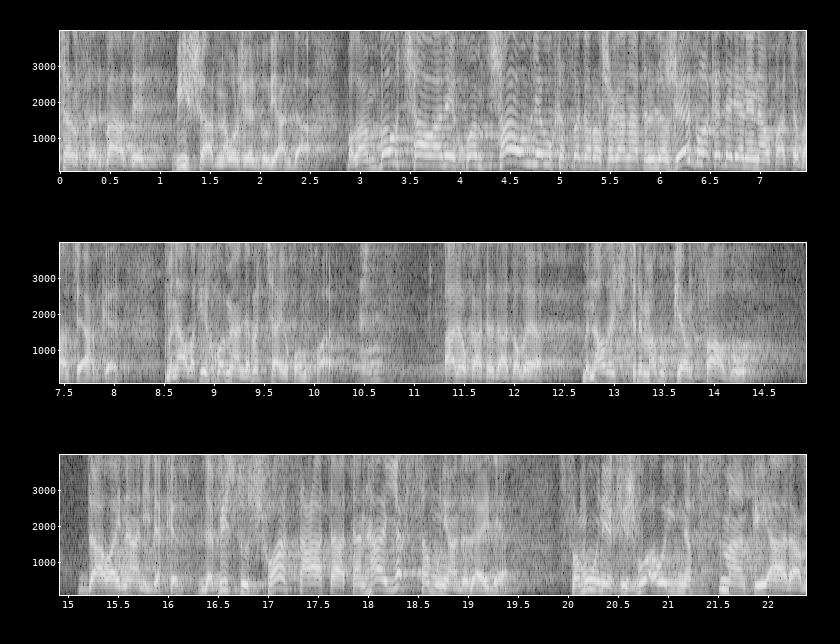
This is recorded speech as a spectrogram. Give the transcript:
چەند سەربازێک بیشارنەوە ژێر گڵیاندا، بەڵام بەو چاوانەی خۆم چاوم لێ بوو کە سەگە ڕەشەکان هاتن لە ژێر گڵەکە دەریان هێنا و پارچە پارچەیان کرد. مناڵەکەی خۆمیان لەبەر چاوی خۆم خوارد. ئا لەو کاتەدا دەڵێ مناڵێکی ترم هەبوو پێنج ساڵ بوو. داوای نانی دەکرد لە بیست و چوار سەعاتا تەنها یەک سەمونیان دەداینێ سەمونێکیش بۆ ئەوەی نەفسمان پێی ئارام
